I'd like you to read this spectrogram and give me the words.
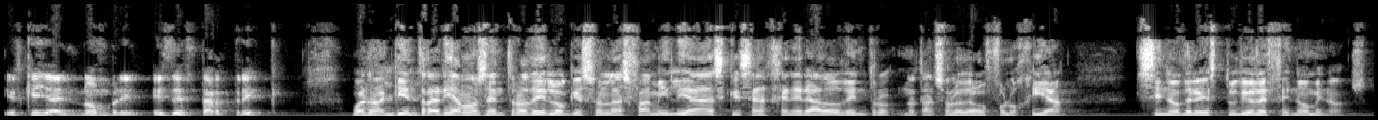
Es que ya el nombre es de Star Trek. Bueno, aquí entraríamos dentro de lo que son las familias que se han generado dentro, no tan solo de la ufología, sino del estudio de fenómenos.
